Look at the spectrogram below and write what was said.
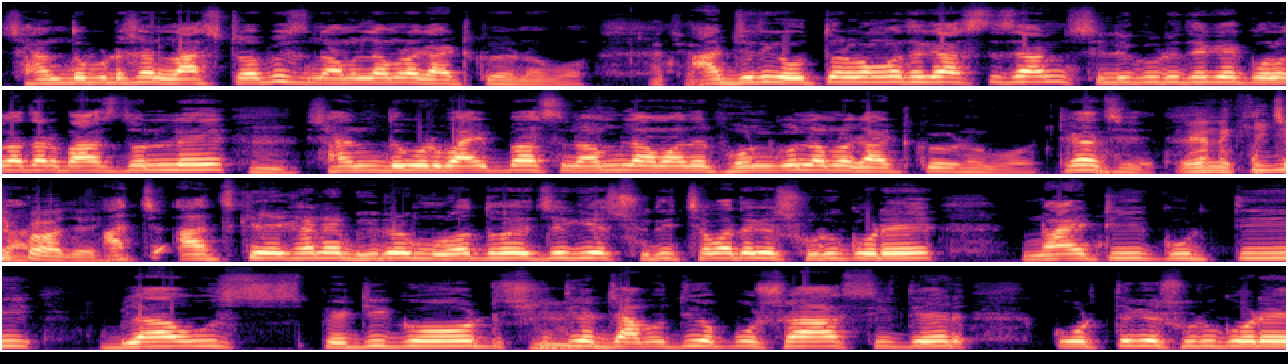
শান্তিপুর স্টেশন লাস্ট অফিস নামলে আমরা গাইড করে নেব। আচ্ছা। আর যদি উত্তরবঙ্গ থেকে আসতে চান শিলিগুড়ি থেকে কলকাতার বাস ধরলে শান্তিপুর বাইপাস নামলে আমাদের ফোন করলে আমরা গাইড করে নেব। ঠিক আছে? আচ্ছা, আজ- আজকে এখানে ভিডিওর মূলত হয়েছে গিয়ে সুদীর ছাপা থেকে শুরু করে নাইটি কুর্তি ব্লাউজ পেটিকোট শীতের যাবতীয় পোশাক শীতের কোট থেকে শুরু করে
